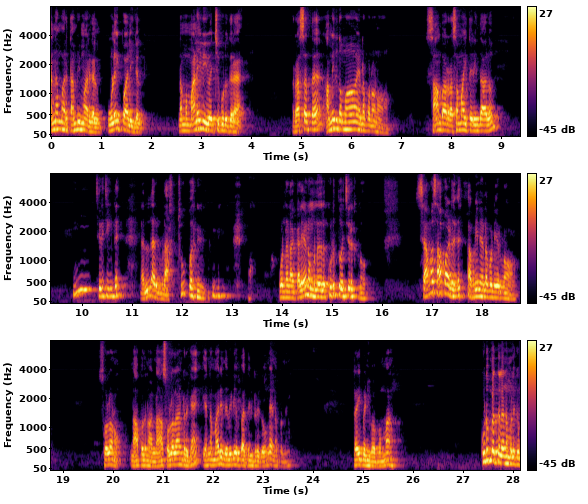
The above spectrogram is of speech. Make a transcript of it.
அண்ணன்மார் தம்பிமார்கள் உழைப்பாளிகள் நம்ம மனைவி வச்சு கொடுக்குற ரசத்தை அமிர்தமாக என்ன பண்ணணும்? சாம்பார் ரசமாய் தெரிந்தாலும் சிரிச்சுக்கிட்டே நல்லா இருக்குடா சூப்பர் உன்னை நான் கல்யாணம் பண்ணதில் கொடுத்து வச்சிருக்கணும். செம சாப்பாடு அப்படின்னு என்ன பண்ணிடணும்? சொல்லணும். நாற்பது நாள். நான் சொல்லலான்னு இருக்கேன். என்ன மாதிரி இந்த வீடியோ பார்த்துக்கிட்டு இருக்கவங்க என்ன பண்ணுங்க? ட்ரை பண்ணி பார்ப்போமா? குடும்பத்தில் நம்மளுக்கு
